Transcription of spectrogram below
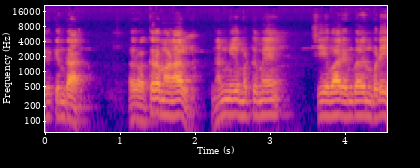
இருக்கின்றார். அவர் வக்கரமானால் நன்மையை மட்டுமே செய்வார் என்பதன்படி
